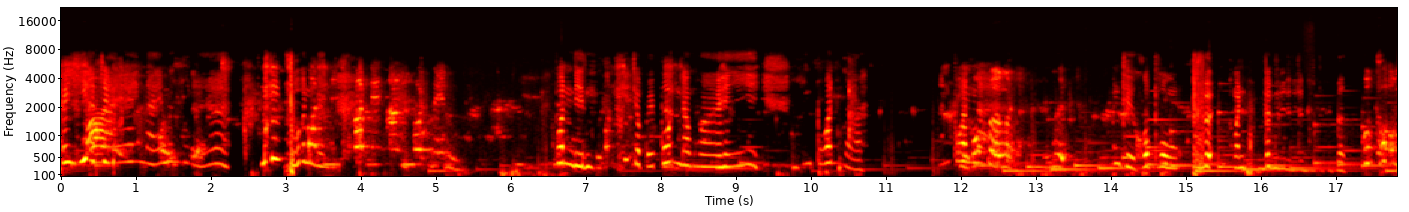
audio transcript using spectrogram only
ไอ้เหี้ยเจ๊งไหนมึงอยู่ไหนอะมึงปล้นต้นดิดินต้นดินมันต้นดินปล้นดินที่จะไปปล้นทำไมมันปล้นอะมันปล้ต้นนของอะเพลิงอะมืดมันถือครบพงมันปุ๊บผม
